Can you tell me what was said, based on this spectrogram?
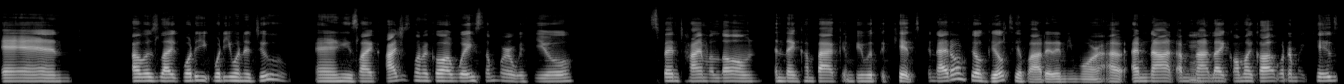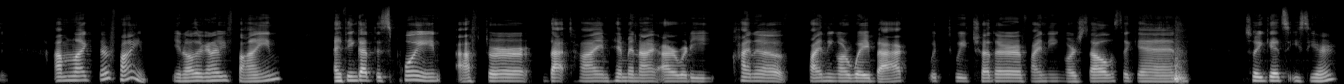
and I was like, "What do you What do you want to do?" And he's like, "I just want to go away somewhere with you, spend time alone, and then come back and be with the kids." And I don't feel guilty about it anymore. I, I'm not. I'm not Mhm. like, "Oh my god, what are my kids?" I'm like, they're fine. You know, they're gonna be fine. I think at this point, after that time, him and I are already kind of finding our way back with to each other, finding ourselves again. So it gets easier,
